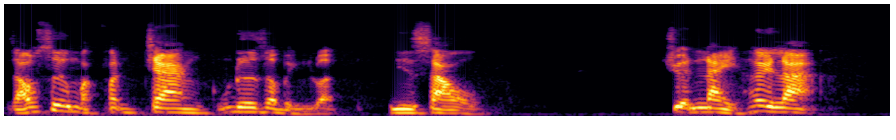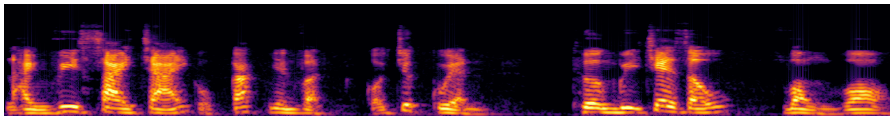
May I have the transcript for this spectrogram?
giáo sư Mạc Văn Trang cũng đưa ra bình luận như sau. Chuyện này hơi lạ là hành vi sai trái của các nhân vật có chức quyền thường bị che giấu, vòng vo,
